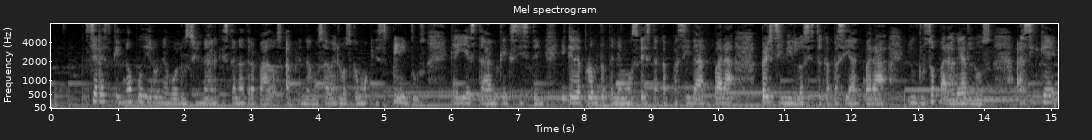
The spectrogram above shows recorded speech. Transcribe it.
seres que no pudieron evolucionar, que están atrapados, aprendamos a verlos como espíritus que ahí están, que existen y que de pronto tenemos esta capacidad para percibirlos, esta capacidad para incluso para verlos. Así que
